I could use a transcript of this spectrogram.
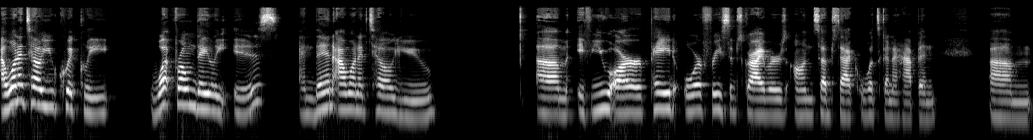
I want to tell you quickly what Fromm Daily is. And then I want to tell you um, if you are paid or free subscribers on Substack, what's going to happen um,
